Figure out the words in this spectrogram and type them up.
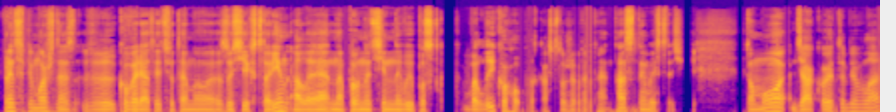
В принципі, можна ковиряти цю тему з усіх сторін, але на повноцінний випуск великого подкасту вже нас не вистачить. Тому дякую тобі, Влад.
